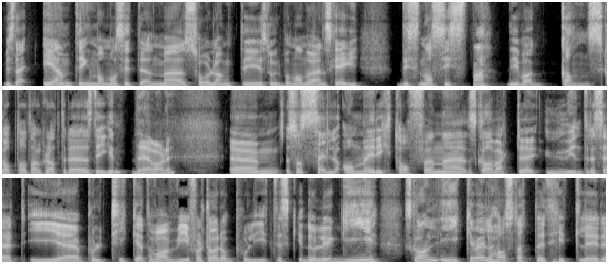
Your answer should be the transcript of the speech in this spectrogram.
hvis det er én ting man må sitte igjen med så langt i historien på den andre verdenskrig, disse nazistene de var ganske opptatt av å klatre stigen. Det var de. Um, så selv om Richthofen eh, skal ha vært eh, uinteressert i eh, politikk, etter hva vi forstår, og politisk ideologi, skal han likevel ha støttet Hitler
